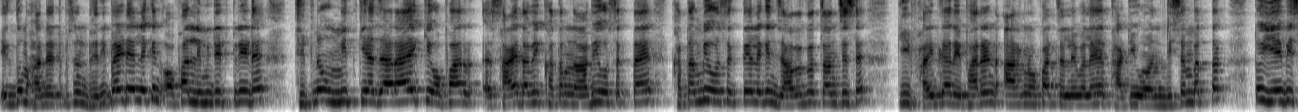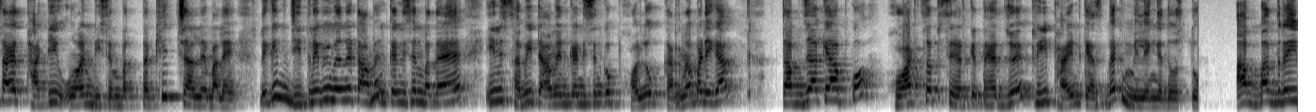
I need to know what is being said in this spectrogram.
एकदम हंड्रेड परसेंट वेरीफाइड है, लेकिन ऑफ़र लिमिटेड पीरियड है। जितना उम्मीद किया जा रहा है कि ऑफ़र शायद अभी खत्म ना भी हो सकता है, खत्म भी हो सकते हैं, लेकिन ज़्यादातर चांसेस है कि फाइन का रेफरेंट अर्न ऑफ़र चलने वाले हैं थर्टी दिसंबर तक। तो ये भी शायद थर्टी दिसंबर तक ही चलने वाले हैं। लेकिन जितने भी मैंने टर्म एंड कंडीशन बताया है, इन सभी टर्म एंड कंडीशन को फॉलो करना पड़ेगा। तब जाके आपको व्हाट्सअप शेयर के तहत जो है फ्री फाइंड कैशबैक मिलेंगे दोस्तों। अब बद रही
